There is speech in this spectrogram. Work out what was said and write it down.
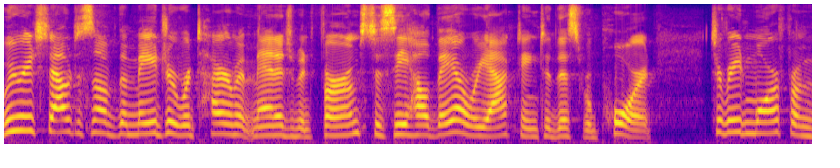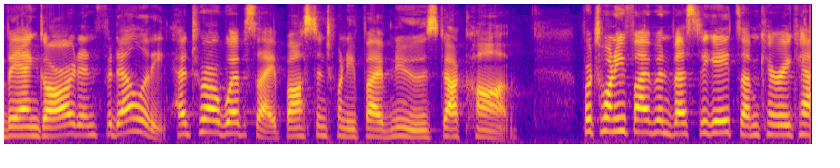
We reached out to some of the major retirement management firms to see how they are reacting to this report. To read more from Vanguard and Fidelity, head to our website, boston25news.com. For 25 Investigates, I'm Kerry Cass.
